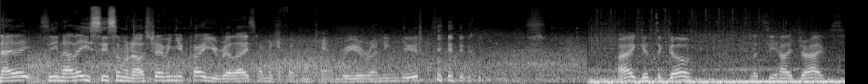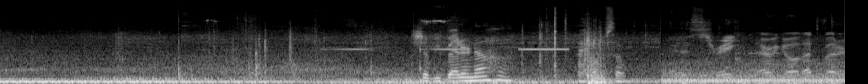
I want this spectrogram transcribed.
Now that see now that you see someone else driving your car, you realize how much fucking camber you're running, dude. All right, good to go. Let's see how it drives. Should be better now, huh? I hope so. It's straight. There we go. That's better.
